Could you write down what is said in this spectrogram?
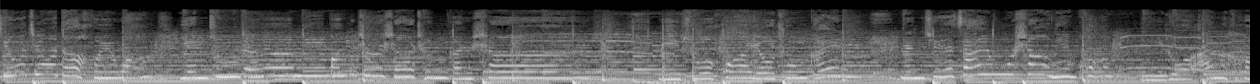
久久的回望，眼中的迷茫折煞成感伤。你说花有重开日，人却再无少年狂。你若安好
